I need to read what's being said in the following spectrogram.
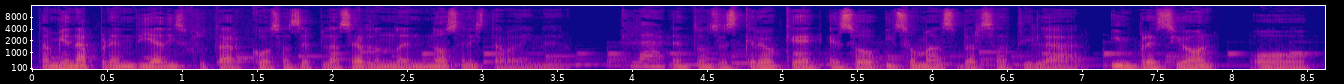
también aprendí a disfrutar cosas de placer donde no se necesitaba dinero. Entonces creo que eso hizo más versátil la impresión o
